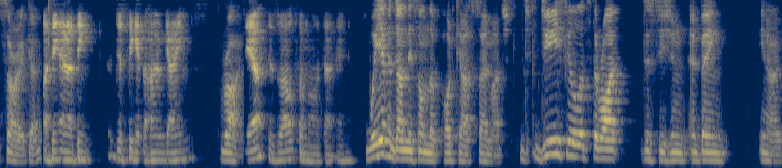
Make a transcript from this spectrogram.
Sorry, go. I think, and I think just to get the home games Right. yeah, as well, something like that. Yeah. We haven't done this on the podcast so much. D- do you feel it's the right decision and being, you know,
